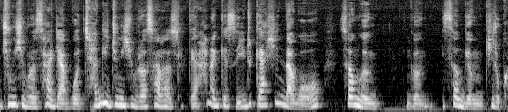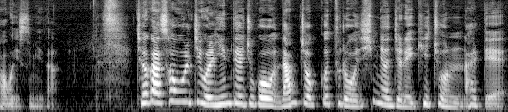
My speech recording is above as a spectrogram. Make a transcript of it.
중심으로 살지 않고 자기 중심으로 살았을 때 하나님께서 이렇게 하신다고 성경 성경 기록하고 있습니다. 제가 서울집을 임대주고 남쪽 끝으로 10년 전에 기촌할 때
